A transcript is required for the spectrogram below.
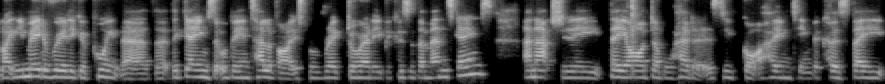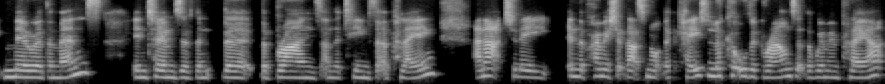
like you made a really good point there that the games that were being televised were rigged already because of the men's games. And actually they are double headers you've got a home team because they mirror the men's in terms of the, the, the brands and the teams that are playing and actually in the premiership that's not the case look at all the grounds that the women play at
